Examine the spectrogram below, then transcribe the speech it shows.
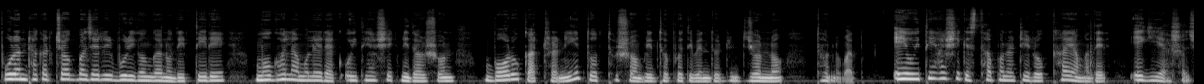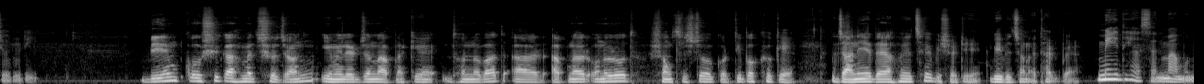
পুরান ঢাকার চকবাজারের বুড়িগঙ্গা নদীর তীরে মুঘল আমলের এক ঐতিহাসিক নিদর্শন বড় কাটরা নিয়ে তথ্য সমৃদ্ধ প্রতিবেদনের জন্য ধন্যবাদ। এই ঐতিহাসিক স্থাপনাটি রক্ষায় আমাদের এগিয়ে আসা জরুরি। বি এম কৌশিক আহমেদ সুজন ইমেলের জন্য আপনাকে ধন্যবাদ, আর আপনার অনুরোধ সংশ্লিষ্ট কর্তৃপক্ষকে জানিয়ে দেয়া হয়েছে, বিষয়টি বিবেচনায় থাকবে। মেহেদি হাসান মামুন,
